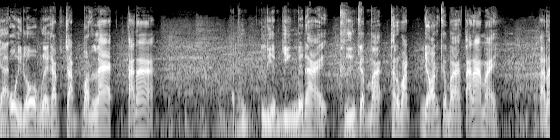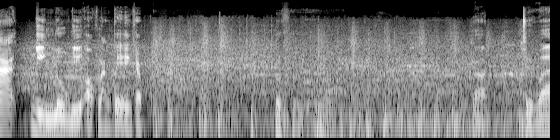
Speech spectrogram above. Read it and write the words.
ยัตโอ้ยโล่งเลยครับ จับบอลแรกตาหน้า แต่มันเหลี่ยมยิงไม่ได้ คืนกลับมาธนวัฒน์ย้อนกลับมาตาหน้าใหม่ตาหน้ายิงลูกนี้ออกหลังไปเองครับก็ถือว่า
